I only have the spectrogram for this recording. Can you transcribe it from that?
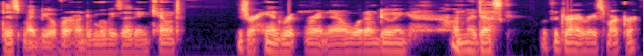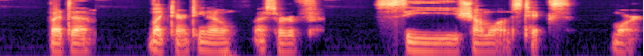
this might be over 100 movies I didn't count. These are handwritten right now, what I'm doing on my desk with the dry erase marker. But, uh, like Tarantino, I sort of see Shyamalan's ticks more.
